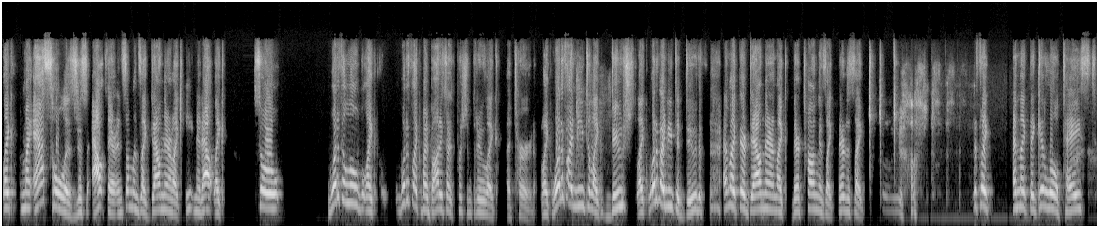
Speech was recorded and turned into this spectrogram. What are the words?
like my asshole is just out there and someone's like down there like eating it out like so what if a little like what if like my body starts pushing through like a turd? Like what if i need to like mm-hmm. douche like what if i need to do the and like they're down there and like their tongue is like they're just like it's like and like they get a little taste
